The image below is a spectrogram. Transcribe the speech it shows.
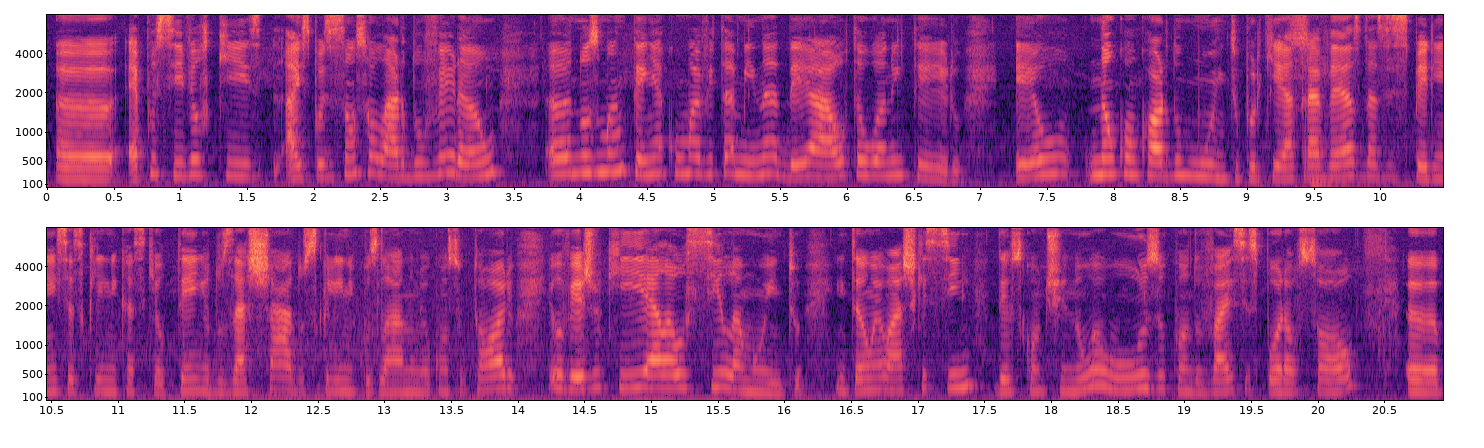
Uh, é possível que a exposição solar do verão uh, nos mantenha com uma vitamina D alta o ano inteiro. Eu não concordo muito, porque Sim. através das experiências clínicas que eu tenho, dos achados clínicos lá no meu consultório, eu vejo que ela oscila muito. Então, eu acho que sim, descontinua o uso quando vai se expor ao sol, uh,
